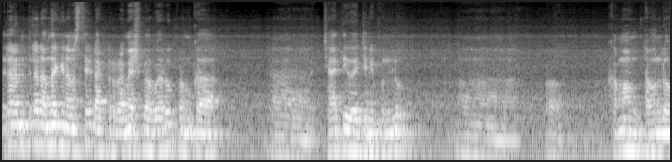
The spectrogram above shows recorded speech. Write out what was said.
మిత్రులారా మిత్రులారు అందరికీ నమస్తే. డాక్టర్ రమేష్ బాబు గారు ప్రముఖ ఛాతీ వైద్య నిపుణులు. ఖమ్మం టౌన్లో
